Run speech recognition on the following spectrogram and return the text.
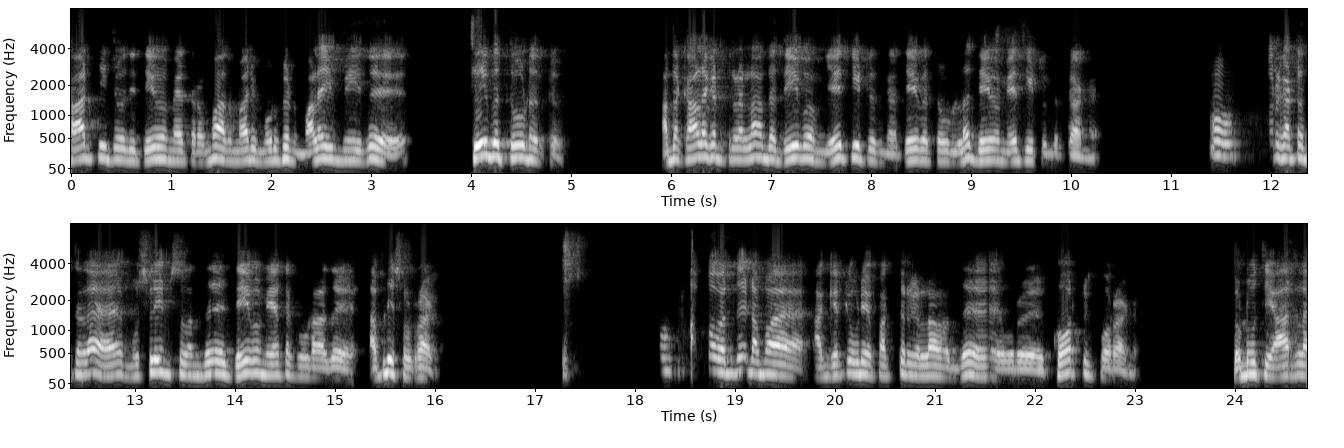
கார்த்தி ஜோதி தீபம் ஏத்துறோமோ அது மாதிரி முருகன் மலை மீது தீபத்தூண் இருக்கு. அந்த காலகட்டத்துல எல்லாம் அந்த தீபம் ஏத்திட்டு இருங்க தீபத்தூண்ல தீபம் ஏத்திட்டு இருந்திருக்காங்க. ஒரு கட்டத்துல முஸ்லிம்ஸ் வந்து தெய்வம் ஏத்தக்கூடாது அப்படி சொல்றாங்க. அப்ப வந்து நம்ம அங்க இருக்கக்கூடிய பக்தர்கள்லாம் வந்து ஒரு கோர்ட்டுக்கு போறாங்க. தொண்ணூத்தி ஆறுல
